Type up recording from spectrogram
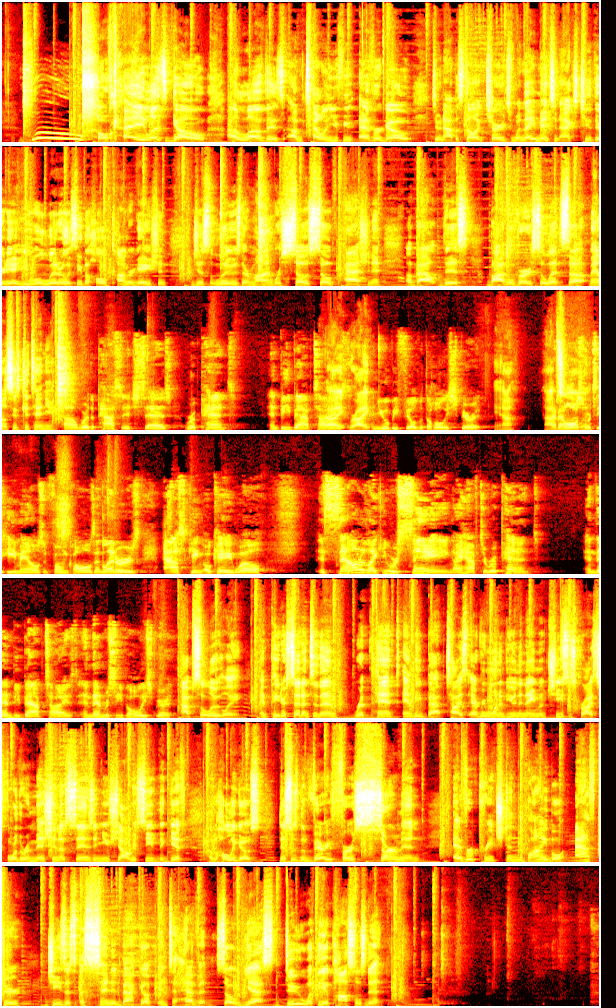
Woo! Okay, let's go. I love this. I'm telling you, if you ever go to an apostolic church, when they mention Acts 2.38, you will literally see the whole congregation just lose their mind. We're so, so passionate about this Bible verse. So let's, uh, man, let's just continue. Uh, where the passage says, repent and be baptized. Right, right. And you will be filled with the Holy Spirit. Yeah. Absolutely. I've had all sorts of emails and phone calls and letters asking, okay, well, it sounded like you were saying I have to repent and then be baptized and then receive the Holy Spirit? Absolutely. And Peter said unto them, Repent and be baptized, every one of you, in the name of Jesus Christ for the remission of sins, and you shall receive the gift of the Holy Ghost. This was the very first sermon ever preached in the Bible after Jesus ascended back up into heaven. So, yes, do what the apostles did.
